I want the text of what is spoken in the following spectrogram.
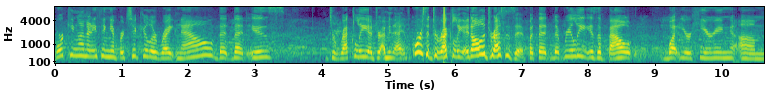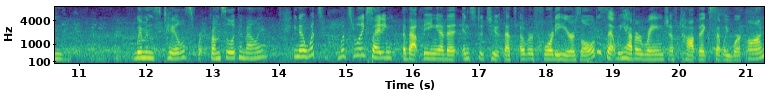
working on anything in particular right now that that is directly? I mean, of course, it directly it all addresses it, but that that really is about what you're hearing. Um, women's tales fr from Silicon Valley. You know, what's, what's really exciting about being at an institute that's over 40 years old is that we have a range of topics that we work on.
